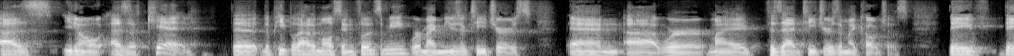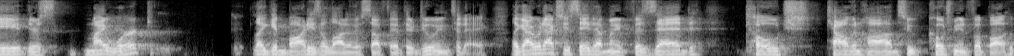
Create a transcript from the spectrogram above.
as you know as a kid the the people that had the most influence on me were my music teachers and uh, were my phys ed teachers and my coaches. They've they there's my work like embodies a lot of the stuff that they're doing today. Like i would actually say that my phys ed coach calvin hobbs who coached me in football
